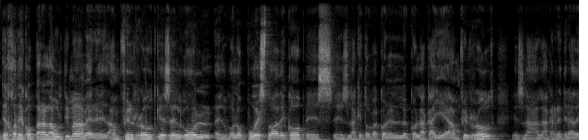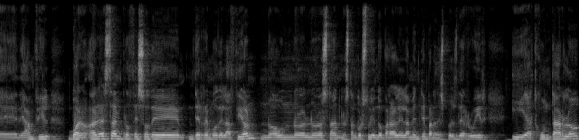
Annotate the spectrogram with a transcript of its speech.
dejo de Cop para la última. A ver, eh, Anfield Road, que es el gol, el gol opuesto a de Cop, es, es, la que toca con, el, con la calle Anfield Road, es la, la carretera de, de, Anfield. Bueno, ahora está en proceso de, de remodelación, no, aún no, lo, están, lo están construyendo paralelamente para después derruir y adjuntarlo.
